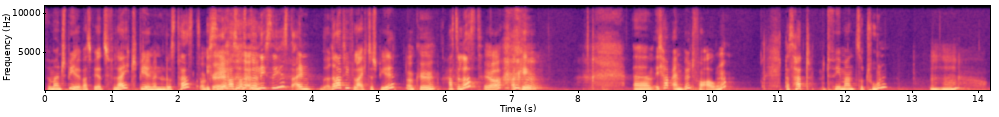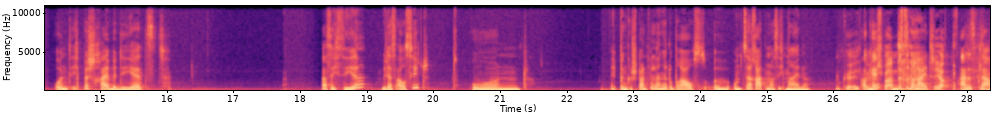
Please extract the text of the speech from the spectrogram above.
für mein Spiel, was wir jetzt vielleicht spielen, wenn du Lust hast. Ich Okay. sehe was, was du nicht siehst. Ein relativ leichtes Spiel. Okay. Hast du Lust? Ja. Okay. ähm, ich habe ein Bild vor Augen. Das hat mit Fehmarn zu tun. Und ich beschreibe dir jetzt, was ich sehe, wie das aussieht. Und ich bin gespannt, wie lange du brauchst, äh, um zu erraten, was ich meine. Okay, ich bin Okay? gespannt. Bist du bereit? Ja. Alles klar.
